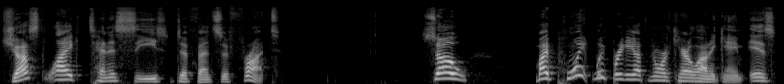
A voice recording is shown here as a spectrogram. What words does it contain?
just like Tennessee's defensive front. So, my point with bringing up the North Carolina game is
